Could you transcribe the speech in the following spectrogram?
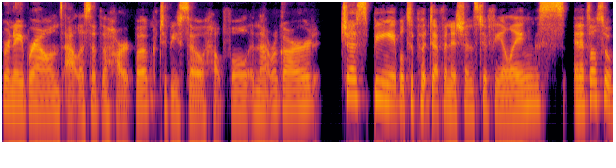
Brene Brown's Atlas of the Heart book to be so helpful in that regard. Just being able to put definitions to feelings. And it's also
